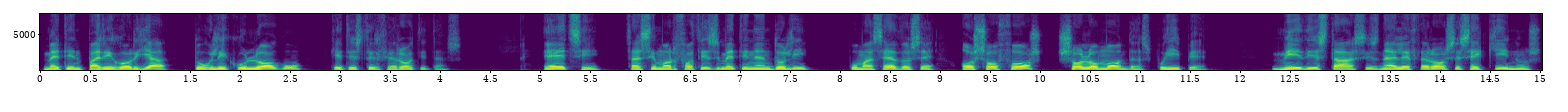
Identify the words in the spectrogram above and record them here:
με την παρηγοριά του γλυκού λόγου και της τρυφερότητας. Έτσι θα συμμορφωθείς με την εντολή που μας έδωσε ο σοφός Σολομώντας που είπε «Μη διστάσεις να ελευθερώσεις εκείνους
